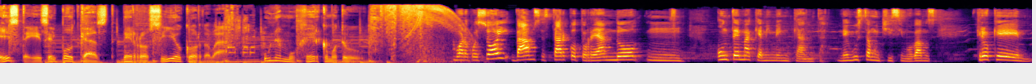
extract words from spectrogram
Este es el podcast de Rocío Córdoba. Una mujer como tú. Bueno, pues hoy vamos a estar cotorreando mmm, un tema que a mí me encanta. Me gusta muchísimo. Vamos, creo que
